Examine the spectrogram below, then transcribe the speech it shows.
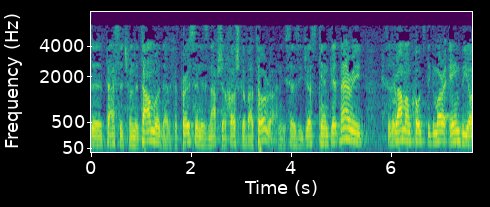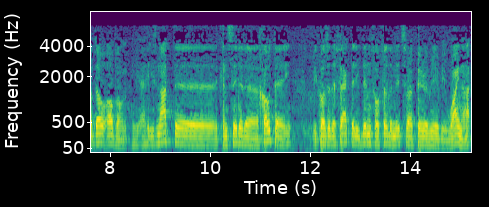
uh, passage from the Talmud that if a person is nafsha choshka Torah and he says he just can't get married, so the Rambam quotes the Gemara, Ein biyodo ovon. He, he's not uh, considered a chote because of the fact that he didn't fulfill the mitzvah Piravivi. Why not?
